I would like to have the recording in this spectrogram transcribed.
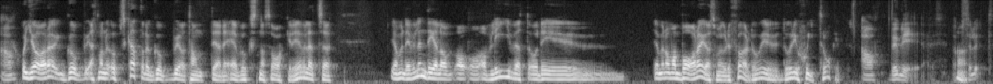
Ja. Och göra gubb, att man av gubbiga och tantiga, det är vuxna saker. Det är väl ett så Ja men det är väl en del av, av, av livet och det är... Ja men om man bara gör som man gjorde förr, då är, det, då är det ju skittråkigt. Ja, det blir absolut.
